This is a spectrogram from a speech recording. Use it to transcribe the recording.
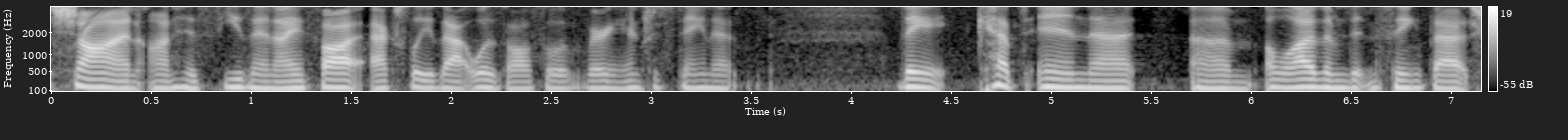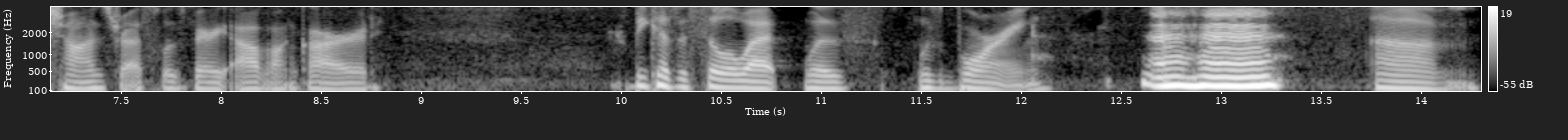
Sean on his season. I thought actually that was also very interesting that they kept in that um, a lot of them didn't think that Sean's dress was very avant garde because the silhouette was was boring. hmm Um,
